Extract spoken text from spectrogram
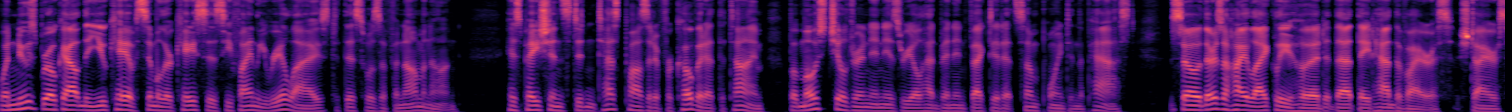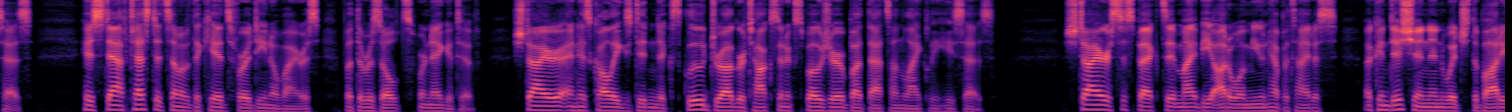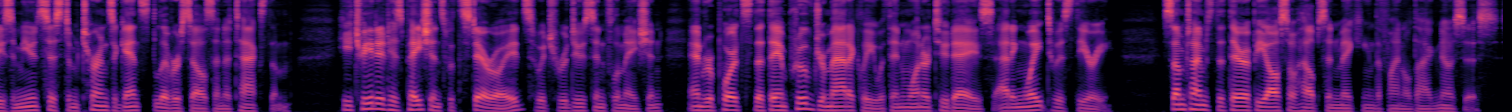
When news broke out in the UK of similar cases, he finally realized this was a phenomenon. His patients didn't test positive for COVID at the time, but most children in Israel had been infected at some point in the past. So there's a high likelihood that they'd had the virus, Shteyer says. His staff tested some of the kids for adenovirus, but the results were negative. Shteyer and his colleagues didn't exclude drug or toxin exposure, but that's unlikely, he says. Shteyer suspects it might be autoimmune hepatitis, a condition in which the body's immune system turns against liver cells and attacks them. He treated his patients with steroids, which reduce inflammation, and reports that they improve dramatically within one or two days, adding weight to his theory. Sometimes the therapy also helps in making the final diagnosis.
